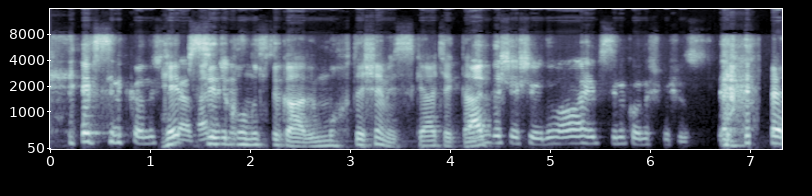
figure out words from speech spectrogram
hepsini konuştuk. abi. Ben de Hepsini konuştuk abi. Muhteşemiz gerçekten. Ben de şaşırdım ama hepsini konuşmuşuz.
